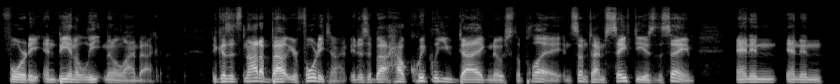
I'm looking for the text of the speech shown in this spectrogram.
40 and be an elite middle linebacker because it's not about your 40 time. It is about how quickly you diagnose the play, and sometimes safety is the same. And in and in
